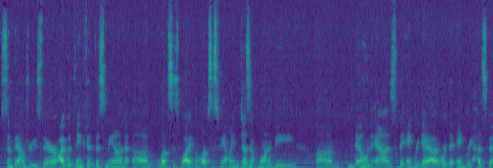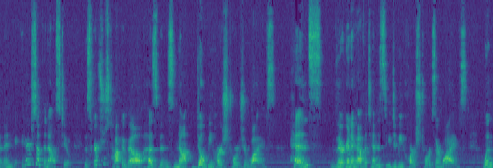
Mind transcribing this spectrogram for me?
some boundaries there. I would think that this man um, loves his wife and loves his family and doesn't want to be um, known as the angry dad or the angry husband. And here's something else too: the scriptures talk about husbands not don't be harsh towards your wives. Hence, they're going to have a tendency to be harsh towards their wives when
